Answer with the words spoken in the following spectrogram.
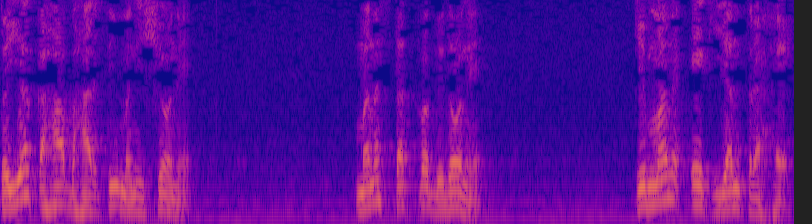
तो यह कहा भारतीय मनुष्यों ने मनस्तत्वविदों ने कि मन एक यंत्र है।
